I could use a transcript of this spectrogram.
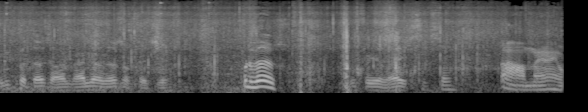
You can put those on. I know those will fit you. What are those? They're for your lights and stuff. Oh man, I ain't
